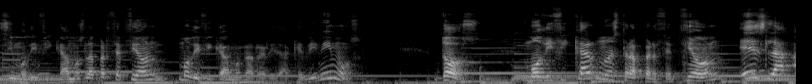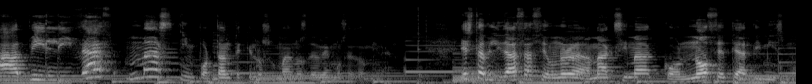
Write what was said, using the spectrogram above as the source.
Si modificamos la percepción, modificamos la realidad que vivimos. 2. Modificar nuestra percepción es la habilidad más importante que los humanos debemos de dominar. Esta habilidad hace honor a la máxima conócete a ti mismo,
